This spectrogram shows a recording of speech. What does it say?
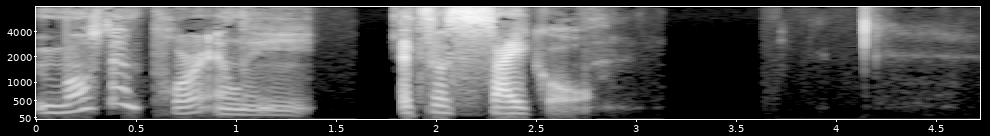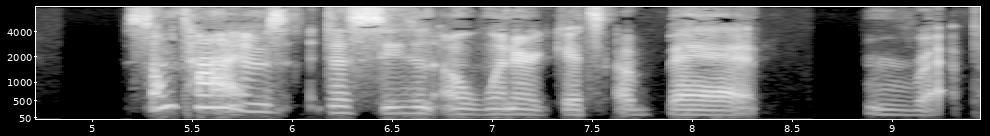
most importantly, it's a cycle. sometimes the season of winter gets a bad rep.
